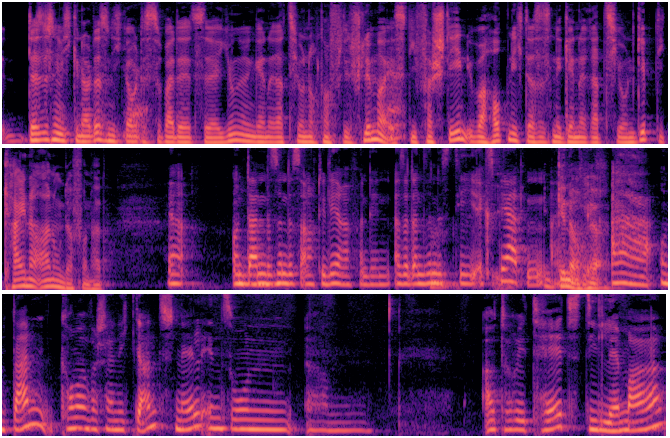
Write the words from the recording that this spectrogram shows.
das ist nämlich genau das. Und ich glaube, ja. dass so bei der, der jüngeren Generation noch, noch viel schlimmer ja. ist. Die verstehen überhaupt nicht, dass es eine Generation gibt, die keine Ahnung davon hat. Ja. Und dann sind es auch noch die Lehrer von denen. Also dann sind es die Experten. Genau, eigentlich. ja. Ah, und dann kommen wir wahrscheinlich ganz schnell in so ein ähm, Autoritätsdilemma,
